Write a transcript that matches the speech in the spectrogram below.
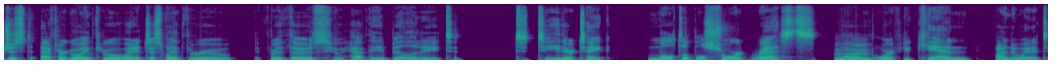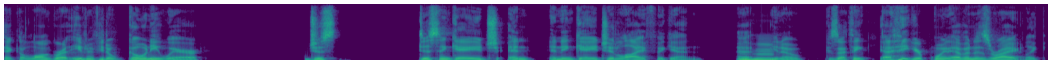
just after going through what I just went through for those who have the ability to to, to either take multiple short rests Mm-hmm. um, or if you can find a way to take a longer rest, even if you don't go anywhere, just disengage and and engage in life again. Uh, Mhm. you know, because I think I think your point, Evan, is right. Like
